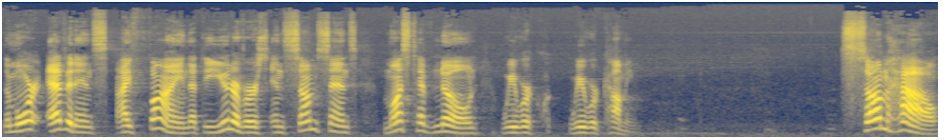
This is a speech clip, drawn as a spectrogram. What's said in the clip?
the more evidence I find that the universe, in some sense, must have known we were, we were coming. Somehow,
